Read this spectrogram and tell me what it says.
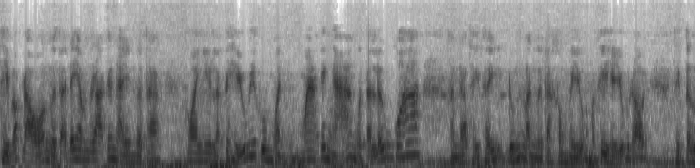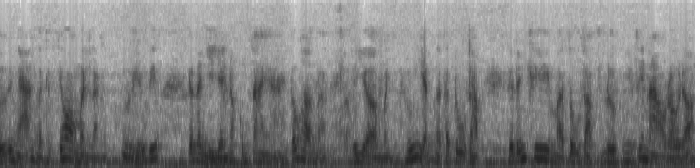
thì bắt đầu người ta đem ra cái này, người ta coi như là cái hiểu biết của mình mang cái ngã người ta lớn quá. Thành ra thì thấy đúng là người ta không hiểu. Mà khi hiểu rồi, thì tự cái ngã người ta cho mình là người hiểu biết. Cho nên vì vậy nó cũng tai hại. Tốt hơn là bây giờ mình hướng dẫn người ta tu tập. Cho đến khi mà tu tập được như thế nào rồi đó,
